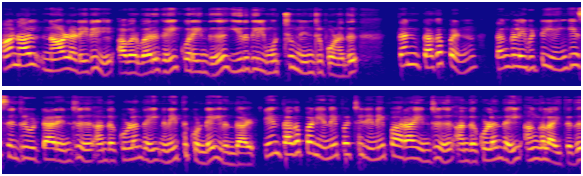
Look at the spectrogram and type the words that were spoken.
ஆனால் நாளடைவில் அவர் வருகை குறைந்து இறுதியில் முற்றும் நின்று போனது. தன் தகப்பன் தங்களை விட்டு எங்கே சென்று விட்டார் என்று அந்த குழந்தை நினைத்து கொண்டே இருந்தாள். என் தகப்பன் என்னை பற்றி நினைப்பாரா? என்று அந்த குழந்தை அங்கலாய்த்தது.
